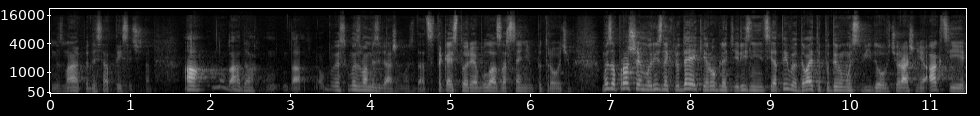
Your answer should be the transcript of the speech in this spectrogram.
не знаю, 50 тисяч там. А, ну да, да, да. Обов'язково Ми з вами зв'яжемось. Да. Це така історія була з Арсенієм Петровичем. Ми запрошуємо різних людей, які роблять різні ініціативи. Давайте подивимось відео вчорашньої акції.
